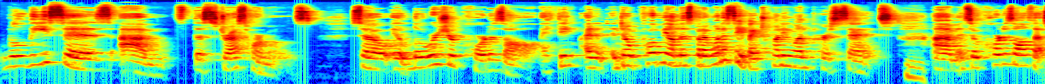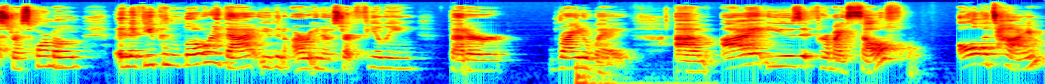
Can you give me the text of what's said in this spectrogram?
releases um, the stress hormones. So it lowers your cortisol. I think, and don't quote me on this, but I want to say by 21%. Mm. Um, and so cortisol is that stress hormone. And if you can lower that, you can, you know, start feeling better right away. Um, I use it for myself all the time.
